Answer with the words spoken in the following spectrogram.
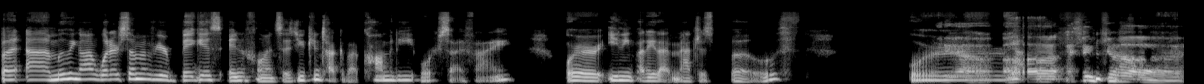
But uh, moving on, what are some of your biggest influences? You can talk about comedy or sci fi or anybody that matches both. Or yeah, yeah. Uh, I think uh,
